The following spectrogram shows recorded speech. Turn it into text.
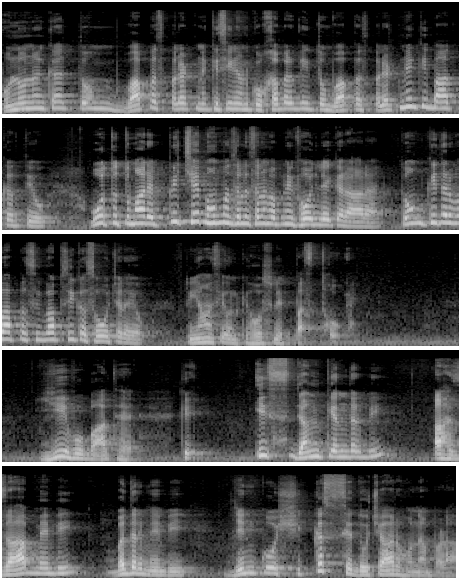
انہوں نے کہا، تم واپس پلٹنے، کسی نے ان کو خبر دی، تم واپس پلٹنے کی بات کرتے ہو۔ وہ تو تمہارے پیچھے محمد صلی اللہ علیہ وسلم اپنی فوج لے کر آ رہا ہے۔ تم کدھر واپس، واپسی کا سوچ رہے ہو؟ تو یہاں سے ان کے حوصلے پست ہو گئے۔ یہ وہ بات ہے کہ اس جنگ کے اندر بھی، احزاب میں بھی، بدر میں بھی، جن کو شکست سے دوچار ہونا پڑا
